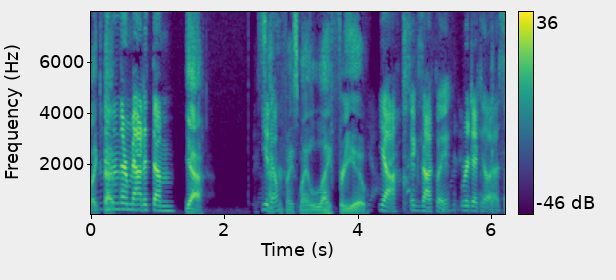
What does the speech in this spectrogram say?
Like that. and that. then they're mad at them. yeah. You know. sacrificed my life for you. Yeah, exactly. Ridiculous.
